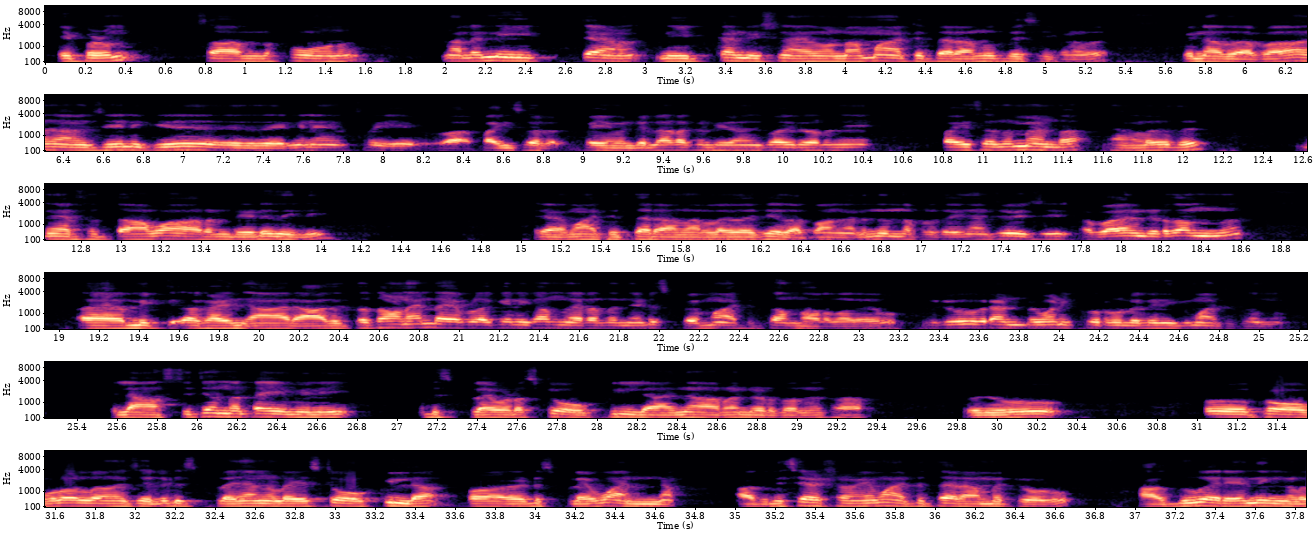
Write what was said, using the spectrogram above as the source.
ഇപ്പോഴും സാറിന്റെ ഫോണ് നല്ല നീറ്റാണ് നീറ്റ് കണ്ടീഷൻ ആയതുകൊണ്ടാണ് മാറ്റി തരാമെന്ന് ഉദ്ദേശിക്കുന്നത്. പിന്നെ അത് അപ്പോൾ ഞാൻ വെച്ചാൽ എനിക്ക് എങ്ങനെ ഫ്രീ പൈസ പേയ്മെന്റ് എല്ലാം അടക്കേണ്ടി വരും? അവർ പറഞ്ഞ് പൈസ ഒന്നും വേണ്ട. ഞങ്ങൾ ഇത് നേരത്തെ ആ വാറണ്ടിയുടെ ഇതിൽ മാറ്റി തരാമെന്നുള്ളത് ചെയ്തത്. അപ്പോൾ അങ്ങനെ നിന്നപ്പോഴത്തേക്ക് ഞാൻ ചോദിച്ചു അപ്പോൾ എന്റെ അടുത്ത് അന്ന് മിക്ക കഴിഞ്ഞ ആദ്യത്തെ തവണ ഉണ്ടായപ്പോഴൊക്കെ എനിക്ക് അന്നേരം തന്നെ ഡിസ്പ്ലേ മാറ്റി തന്നായിരുന്നു. അത് ഒരു രണ്ട് മണിക്കൂറിനുള്ളിൽ എനിക്ക് മാറ്റി തന്നു. ലാസ്റ്റ് ചെന്ന ടൈമിന് ഡിസ്പ്ലേ ഇവിടെ സ്റ്റോക്ക് ഇല്ല ഞാൻ ആറ് എന്റെ അടുത്ത് പറഞ്ഞു സാർ ഒരു പ്രോബ്ലം ഉള്ളതെന്ന് വെച്ചാൽ ഡിസ്പ്ലേ ഞങ്ങളുടെ സ്റ്റോക്ക് ഇല്ല. ഡിസ്പ്ലേ വന്നം. അതിന് ശേഷമേ മാറ്റി തരാൻ പറ്റുള്ളൂ. അതുവരെ നിങ്ങൾ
